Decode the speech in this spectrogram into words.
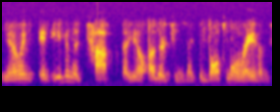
You know, and, and even the top, you know, other teams like the Baltimore Ravens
